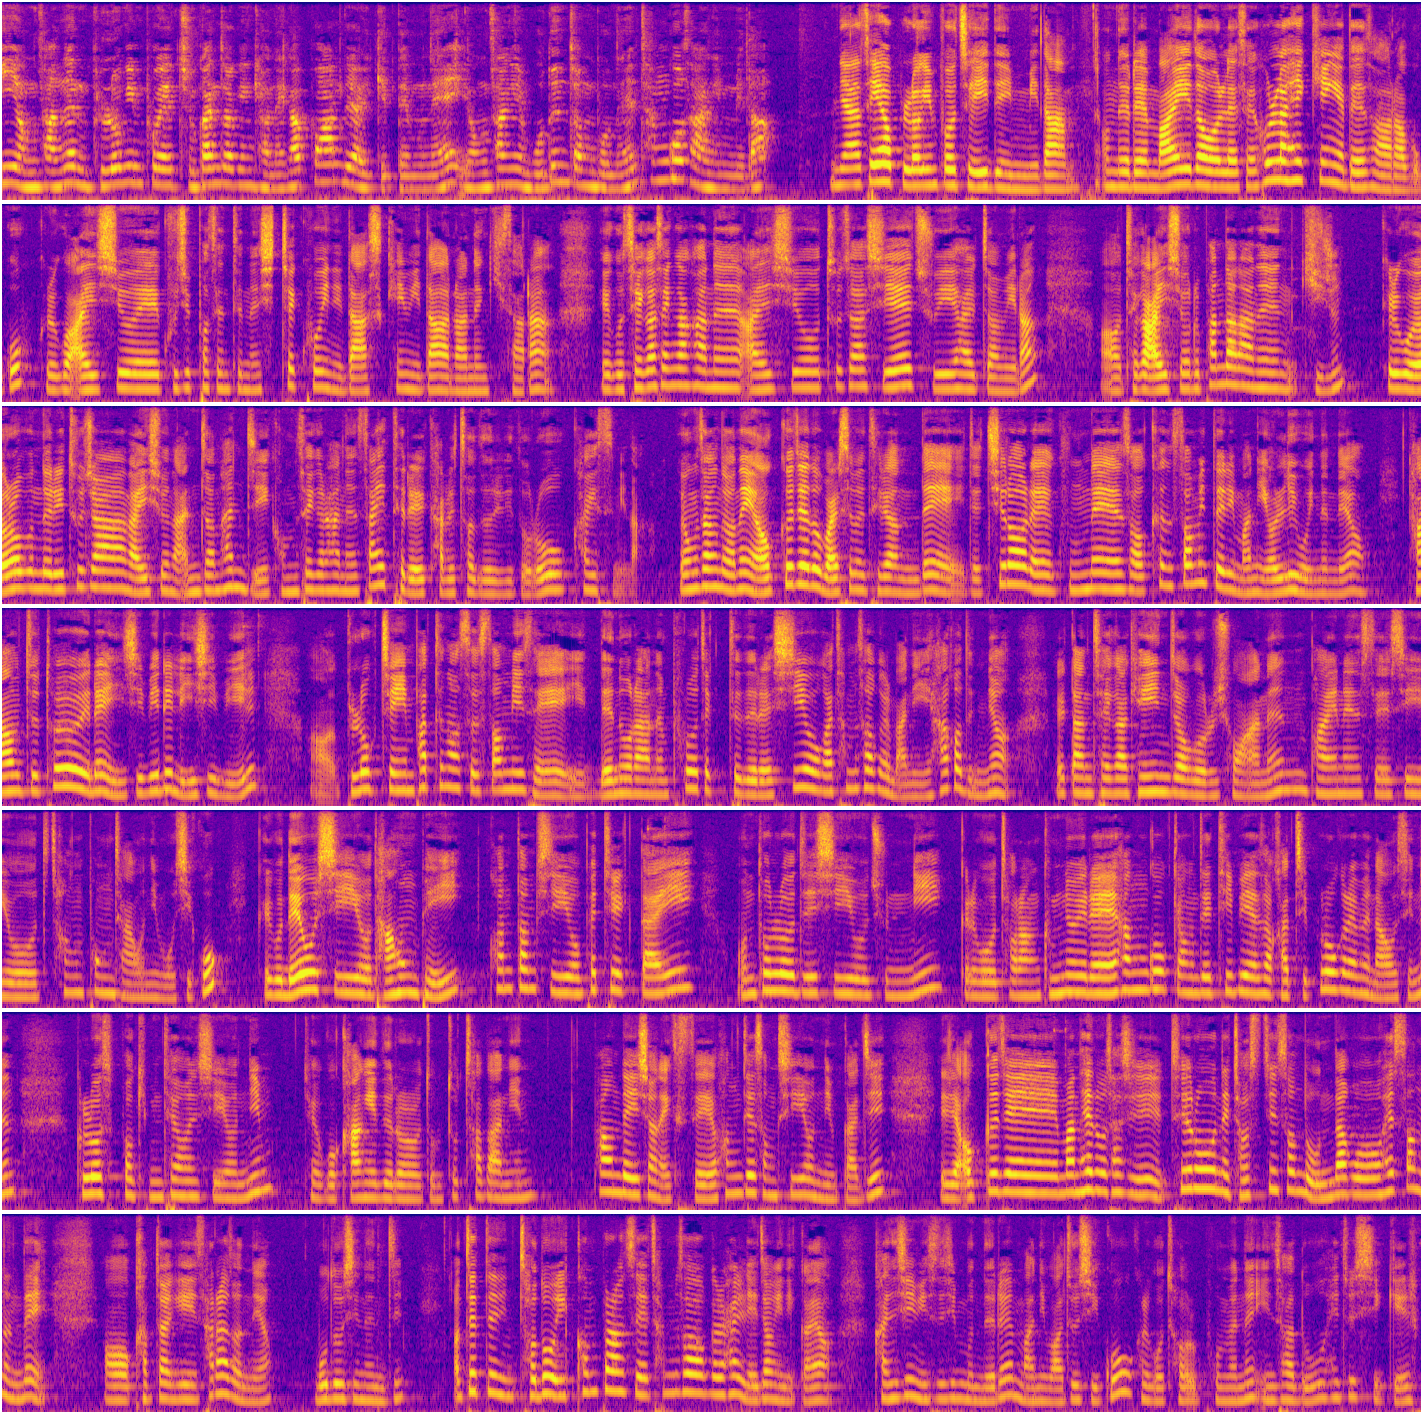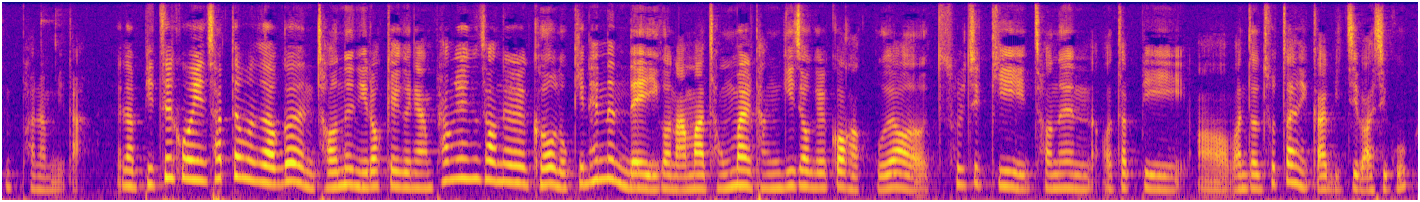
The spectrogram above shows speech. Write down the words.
이 영상은 블로깅포의 주관적인 견해가 포함되어 있기 때문에 영상의 모든 정보는 참고사항입니다. 안녕하세요. 블로깅포 제이드입니다. 오늘은 MyEtherWallet의 Hola 해킹에 대해서 알아보고 그리고 ICO의 90%는 시체 코인이다, scam이다 라는 기사랑 그리고 제가 생각하는 ICO 투자 시에 주의할 점이랑 어, 제가 ICO를 판단하는 기준 그리고 여러분들이 투자한 ICO는 안전한지 검색을 하는 사이트를 가르쳐 드리도록 하겠습니다. 영상 전에 엊그제도 말씀을 드렸는데 이제 7월에 국내에서 큰 서밋들이 많이 열리고 있는데요. 다음 주 토요일에 21일, 22일 어, Blockchain Partners Summit에 이 내로라는 프로젝트들의 CEO가 참석을 많이 하거든요. 일단 제가 개인적으로 좋아하는 Binance CEO 창펑 자오님이 오시고 그리고 NEO CEO 다홍페이, Qtum CEO 패트릭 다이, Ontology CEO 준 리 그리고 저랑 금요일에 한국경제TV에서 같이 프로그램에 나오시는 글로스퍼 김태원 CEO님 그리고 강의 들으러 좀 쫓아다닌 Foundation X의 황재성 CEO님까지 이제 엊그제만 해도 사실 TRON의 저스틴 선도 온다고 했었는데 어, 갑자기 사라졌네요. 못 오시는지. 어쨌든 저도 이 컨퍼런스에 참석을 할 예정이니까요. 관심 있으신 분들은 많이 와주시고 그리고 저를 보면은 인사도 해주시길 바랍니다. 일단 비트코인 차트 분석은 저는 이렇게 그냥 평행선을 그어 놓긴 했는데 이건 아마 정말 단기적일 것 같고요. 솔직히 저는 어차피 어, 완전 초짜니까 믿지 마시고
